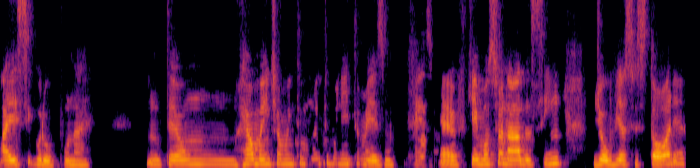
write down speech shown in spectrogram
a esse grupo, né? Então, realmente é muito, muito bonito mesmo. É, fiquei emocionada, assim, de ouvir a sua história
